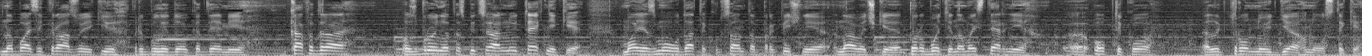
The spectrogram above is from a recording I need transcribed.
на базі кразу, які прибули до академії. Кафедра озброєння та спеціальної техніки має змогу дати курсантам практичні навички по роботі на майстерні е, оптико-електронної діагностики.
